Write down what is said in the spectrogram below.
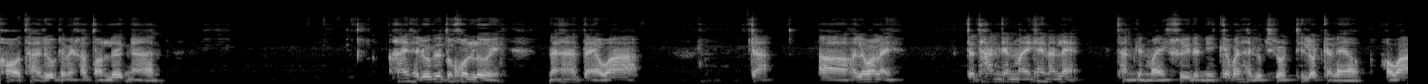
ขอถ่ายรูปได้ไหมครับ ตอนเลิกงาน ให้ถ่ายรูปได้ทุกคนเลยนะฮะ แต่ว่าจะเอ่อเขาเรียกว่าอะไร จะทันกันไหมแค่นั้นแหละ ทันกันไหมคือเดี๋ยวนี้ก็ไปถ่ายรูปที่รถที่รถกันแล้ว เพราะว่า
